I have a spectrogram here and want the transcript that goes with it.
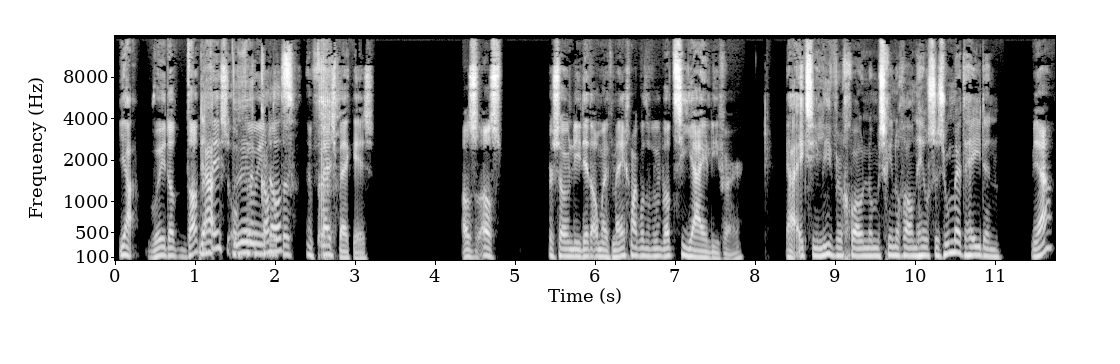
Ja, Wil je dat dat Ja, het is? Of eh, wil je dat, dat? het een flashback is? Als, als persoon die dit allemaal heeft meegemaakt, wat, wat zie jij liever? ja, ik zie liever gewoon misschien nog wel een heel seizoen met Hayden. Ja?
